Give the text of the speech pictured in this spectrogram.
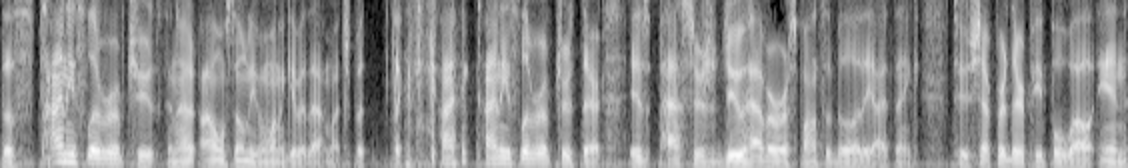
the tiny sliver of truth, and I, I almost don't even want to give it that much, but the ki- tiny sliver of truth there is pastors do have a responsibility, I think, to shepherd their people well in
